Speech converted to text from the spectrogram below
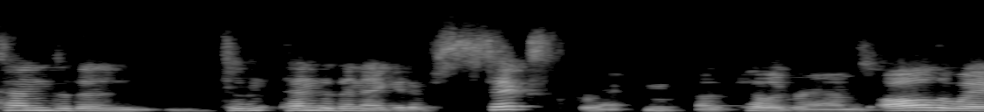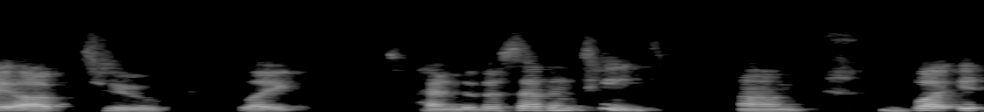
10 to the to 10 to the negative sixth gram, uh, kilograms all the way up to like 10 to the 17th. Um, but it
